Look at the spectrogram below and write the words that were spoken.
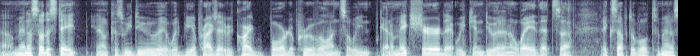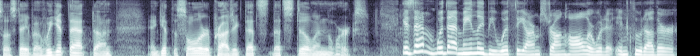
uh, Minnesota State, you know, because we do, it would be a project that required board approval, and so we got to make sure that we can do it in a way that's uh, acceptable to Minnesota State. But if we get that done and get the solar project, that's that's still in the works. Is that would that mainly be with the Armstrong Hall, or would it include other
